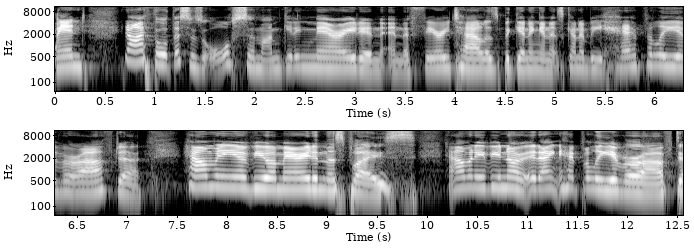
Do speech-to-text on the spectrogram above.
And, you know, I thought this is awesome. I'm getting married, and, and the fairy tale is beginning, and it's going to be happily ever after. How many of you are married in this place? How many of you know it ain't happily ever after?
